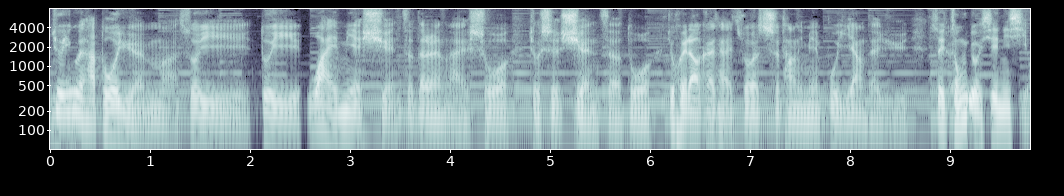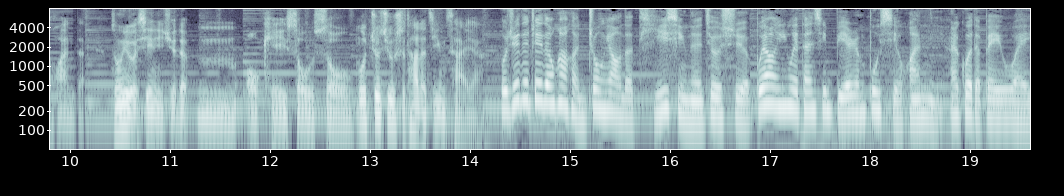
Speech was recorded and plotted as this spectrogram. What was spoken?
就因为它多元嘛，所以对外面选。选择的人来说，就是选择多。就回到刚才说，池塘里面不一样的鱼，所以总有些你喜欢的，总有些你觉得嗯，OK，so so。不过这就是它的精彩呀。我觉得这段话很重要的提醒呢，就是不要因为担心别人不喜欢你而过得卑微。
